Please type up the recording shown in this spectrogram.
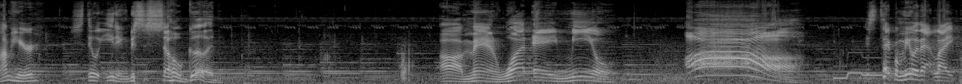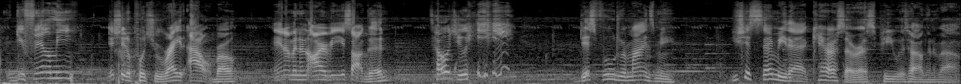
I'm here, still eating. This is so good. Oh man, what a meal. Oh! This type of meal that like, you feel me? This should have put you right out, bro. And I'm in an RV, it's all good. Told you. this food reminds me. You should send me that carousel recipe you were talking about.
